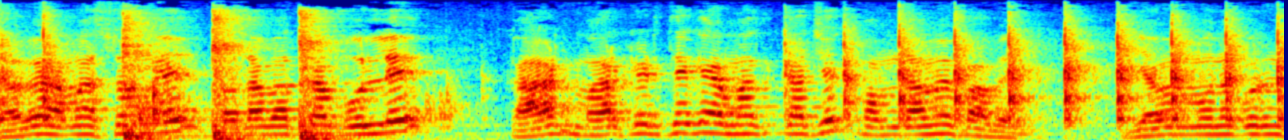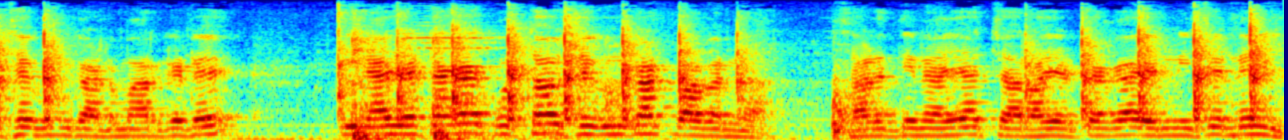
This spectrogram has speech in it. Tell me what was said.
তবে আমার সঙ্গে কথাবার্তা বললে কার্ড মার্কেট থেকে আমার কাছে কম দামে পাবেন। যেমন মনে করুন সেগুন কাঠ মার্কেটে তিন হাজার টাকায় কোথাও সেগুন কাঠ পাবেন না। সাড়ে তিন হাজার চার হাজার টাকা এর নিচে নেই।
